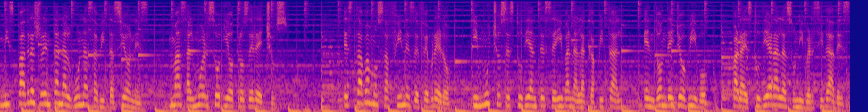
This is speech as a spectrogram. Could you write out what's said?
Mis padres rentan algunas habitaciones, más almuerzo y otros derechos. Estábamos a fines de febrero, y muchos estudiantes se iban a la capital, en donde yo vivo, para estudiar a las universidades,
